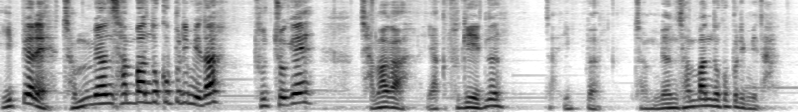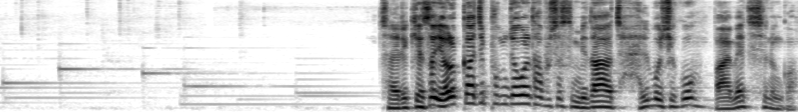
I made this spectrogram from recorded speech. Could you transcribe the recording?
입변에 전면 3반 놓고 뿌립니다. 두 쪽에 자마가 약 두 개 있는 자, 입변 전면 선반도 커플입니다. 자 이렇게 해서 10가지 품종을 다 보셨습니다. 잘 보시고 마음에 드시는 거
